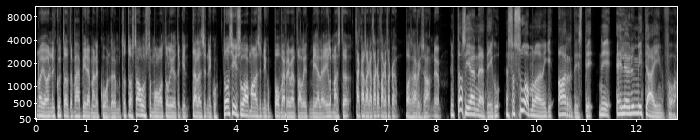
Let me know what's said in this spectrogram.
No joo, nyt kun täältä vähän pidemmälle kuuntelin, mutta tuosta alusta mulla tuli jotenkin tällaisen niin kuin, tosi suomalaisen niin poverimetallit mieleen ilman sitä taka taka taka taka taka pasarisoundia. Nyt tosi jännä, että niinku, jos on suomalainenkin artisti, niin ei löydy mitään infoa.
